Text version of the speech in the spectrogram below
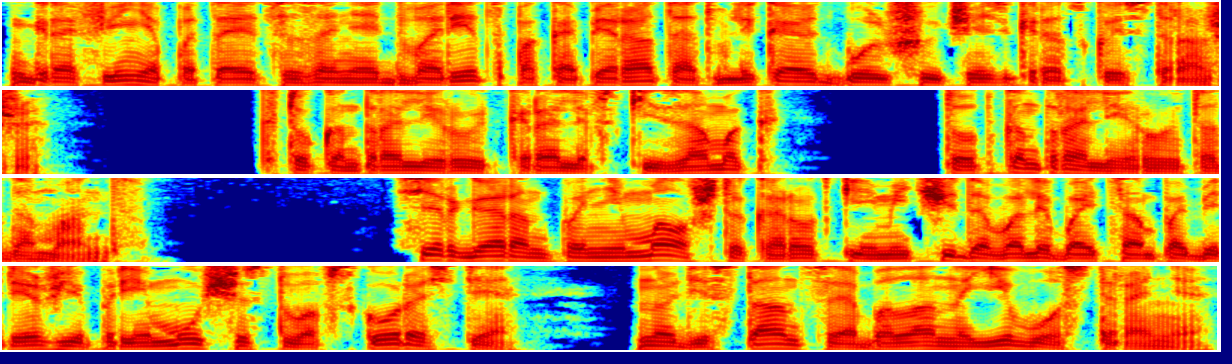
Графиня пытается занять дворец, пока пираты отвлекают большую часть городской стражи. Кто контролирует королевский замок, тот контролирует Адамант. Сир Гаран понимал, что короткие мечи давали бойцам побережья преимущество в скорости, но дистанция была на его стороне.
